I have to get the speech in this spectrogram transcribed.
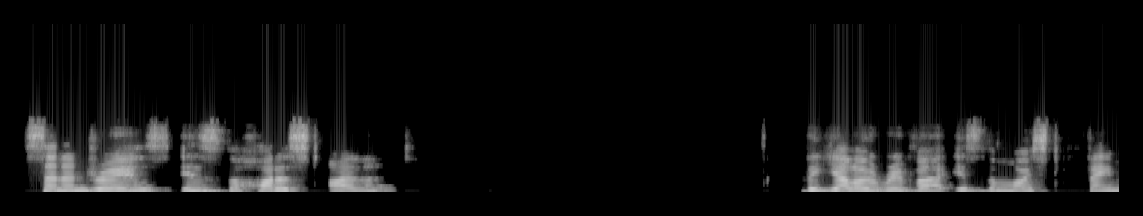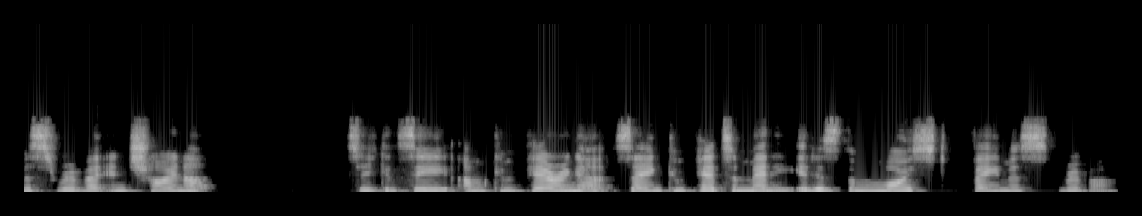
San Andrés is the hottest island. The Yellow River is the most famous river in China. So you can see I'm comparing it, saying compared to many, it is the most famous river.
